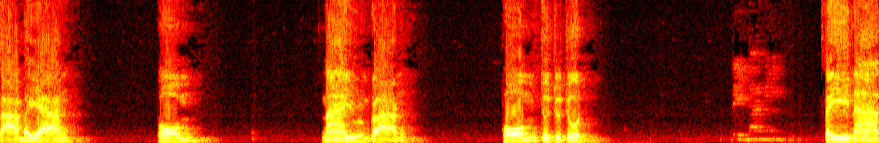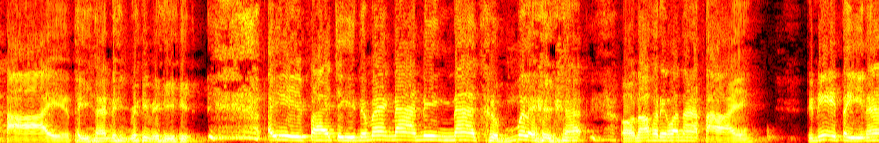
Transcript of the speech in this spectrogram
สามพยางค์ผม หน้าอยู่ตรงกลาง ผมจุดจุดจุดตีหน้านี่ตีหน้าตาย ตีหน้านิ่งไม่มี ไอ้ปลายจีนเนี่ยแม่งหน้านิ่งหน้าขรึมอะไรอย่าเงี้ยเออน้องเขาเรียกว่าหน้าตาย ทีนี้ไอ้ตีหน้า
